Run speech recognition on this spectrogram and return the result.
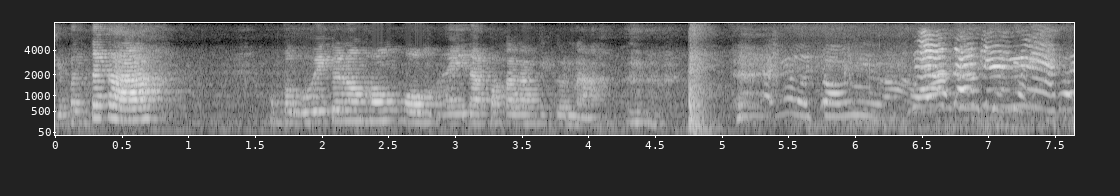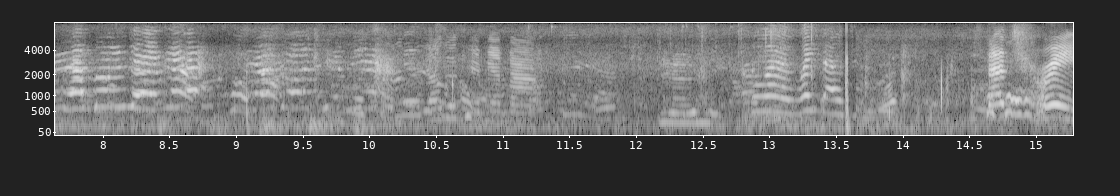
ka, kung pag-uwi ko ng Hong Kong, ay napakalaki ko na. That's free.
